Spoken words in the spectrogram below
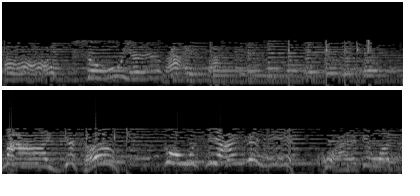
好，手印来办，骂一声狗贱人，你快给我腾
